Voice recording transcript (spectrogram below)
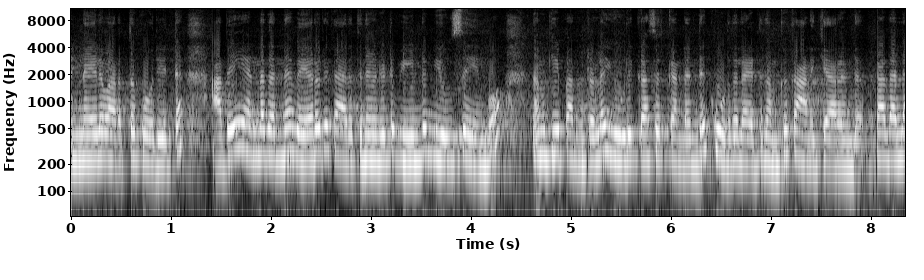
എണ്ണയിൽ വറുത്ത് കോരിയിട്ട് അതേ എണ്ണ തന്നെ വേറൊരു കാര്യത്തിന് വേണ്ടിയിട്ട് വീണ്ടും യൂസ് ചെയ്യുമ്പോൾ നമുക്ക് ഈ പറഞ്ഞിട്ടുള്ള യൂറിക് ആസിഡ് കണ്ടന്റ് കൂടുതലായിട്ട് നമുക്ക് കാണിക്കാറുണ്ട്. കടല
